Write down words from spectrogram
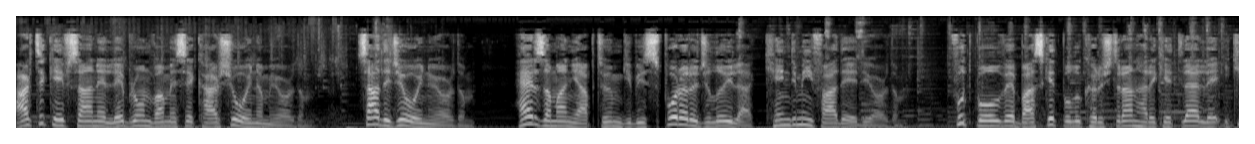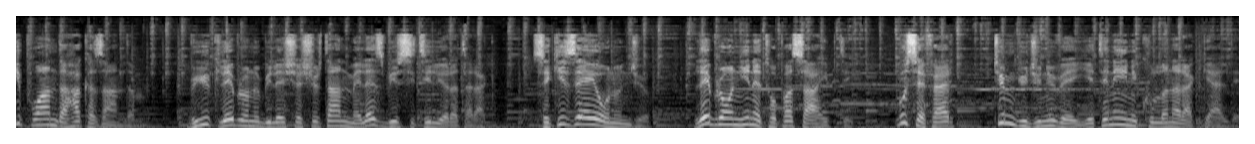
Artık efsane LeBron James'e karşı oynamıyordum. Sadece oynuyordum. Her zaman yaptığım gibi spor aracılığıyla kendimi ifade ediyordum. Futbol ve basketbolu karıştıran hareketlerle 2 puan daha kazandım. Büyük LeBron'u bile şaşırtan melez bir stil yaratarak. 8'e 10. LeBron yine topa sahipti. Bu sefer tüm gücünü ve yeteneğini kullanarak geldi.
